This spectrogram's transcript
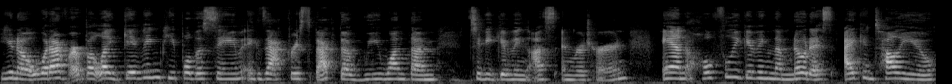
you know, whatever, but like giving people the same exact respect that we want them to be giving us in return and hopefully giving them notice. I can tell you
